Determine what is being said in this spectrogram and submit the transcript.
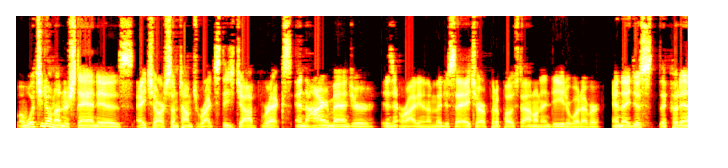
What you don't understand is HR sometimes writes these job recs and the hiring manager isn't writing them. They just say HR put a post out on Indeed or whatever. And they just, they put in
